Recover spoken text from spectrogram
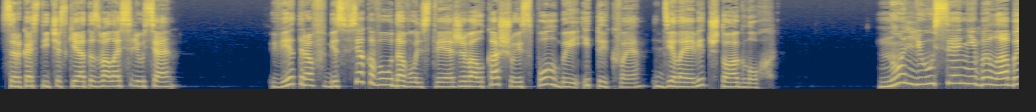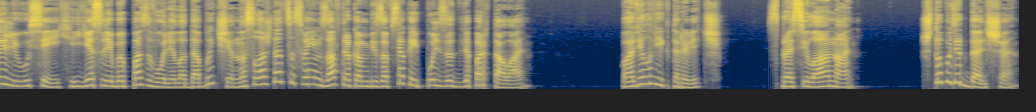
Саркастически отозвалась Люся. Ветров без всякого удовольствия жевал кашу из полбы и тыквы, делая вид, что оглох. Но Люся не была бы Люсей, если бы позволила добыче наслаждаться своим завтраком безо всякой пользы для портала. «Павел Викторович», — спросила она, — «что будет дальше?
